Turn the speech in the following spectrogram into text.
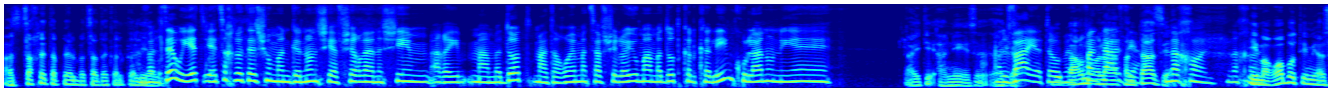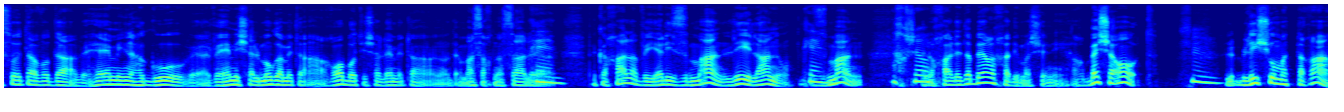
אז צריך לטפל בצד הכלכלי. אבל זהו, יהיה, יהיה צריך להיות איזשהו מנגנון שיאפשר לאנשים, הרי מעמדות, מה, אתה רואה מצב שלא יהיו מעמדות כלכליים? כולנו נהיה הייתי, אני, זה, הלוואי, אתה אומר, דיברנו על פנטזיה. הפנטזיה. נכון, נכון. אם הרובוטים יעשו את העבודה, והם ינהגו, והם ישלמו גם את, הרובוט ישלם את ה... לא יודע, מס הכנסה, ל- כן. וכך הלאה, ויהיה לי זמן, לי, לנו, כן. זמן, לחשוב. ונוכל לדבר אחד עם השני, הרבה שעות, בלי שום מטרה,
